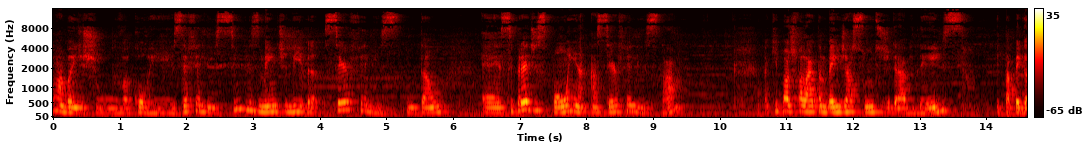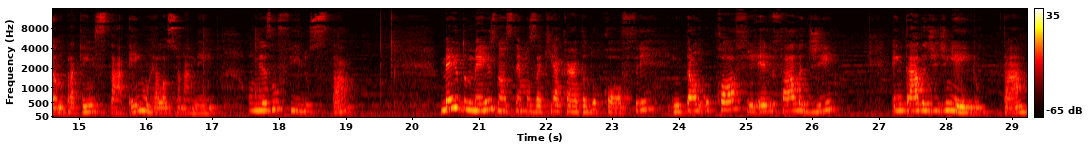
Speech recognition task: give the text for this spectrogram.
tomar banho de chuva, correr, ser feliz. Simplesmente, Libra, ser feliz. Então, é, se predisponha a ser feliz, tá? Aqui pode falar também de assuntos de gravidez, e tá pegando para quem está em um relacionamento, ou mesmo filhos, tá? Meio do mês, nós temos aqui a carta do cofre. Então, o cofre, ele fala de entrada de dinheiro, tá?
